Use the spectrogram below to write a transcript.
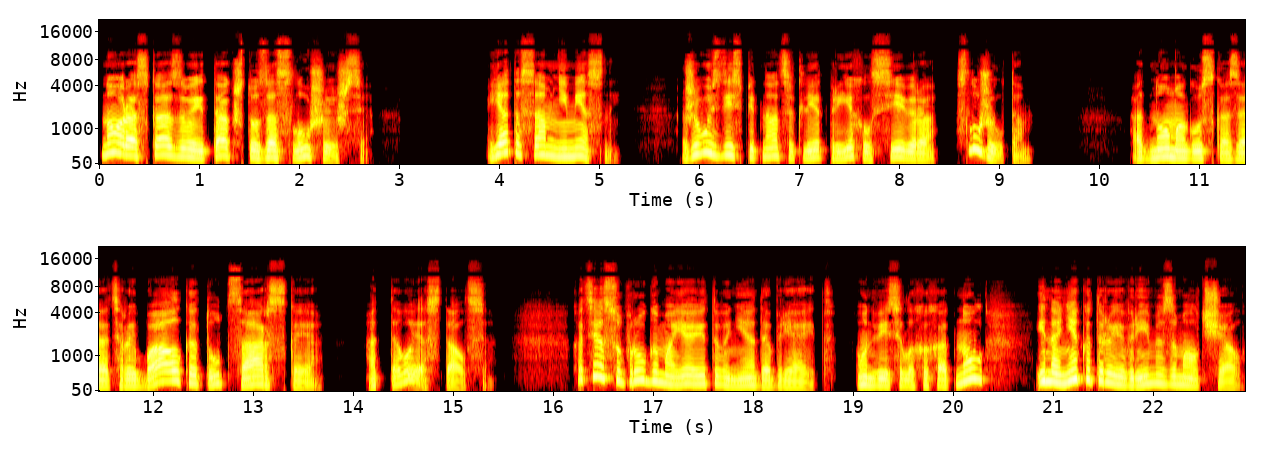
но рассказывает так, что заслушаешься. Я-то сам не местный. Живу здесь пятнадцать лет, приехал с севера, служил там. Одно могу сказать, рыбалка тут царская. Оттого и остался. Хотя супруга моя этого не одобряет. Он весело хохотнул и на некоторое время замолчал.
